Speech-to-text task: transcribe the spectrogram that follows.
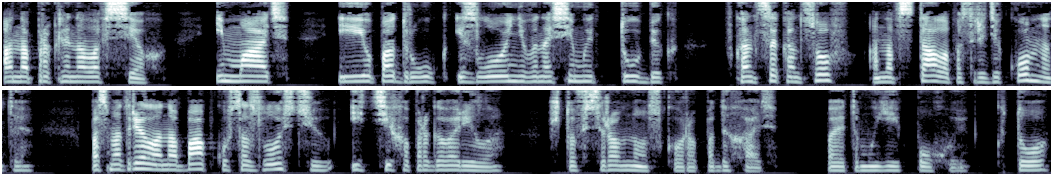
Она проклинала всех — и мать, и ее подруг, и злой невыносимый тубик. В конце концов она встала посреди комнаты, посмотрела на бабку со злостью и тихо проговорила, что все равно скоро подыхать, поэтому ей похуй, кто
